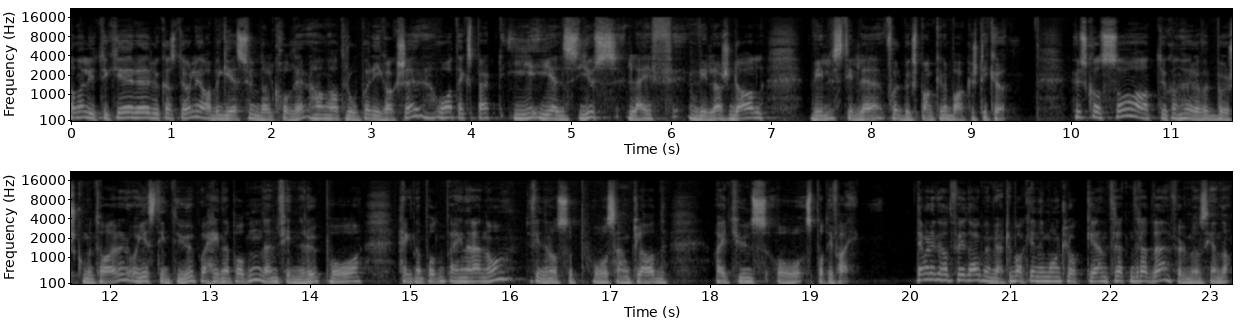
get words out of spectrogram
Analytiker Lukas Døhl i ABG Sundal Collier han har tro på rigaksjer, og at ekspert i gjeldsjuss Leif Villarsdal vil stille forbruksbankene bakerst i køen. Husk også at du kan høre over børskommentarer og gjesteintervjuer på Hegnapodden. Den finner du på Hegnapodden på hegnar.no. Du finner den også på Soundcloud, iTunes og Spotify. Det var det vi hadde for i dag, men vi er tilbake igjen i morgen klokken 13.30. Følg med oss igjen da.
